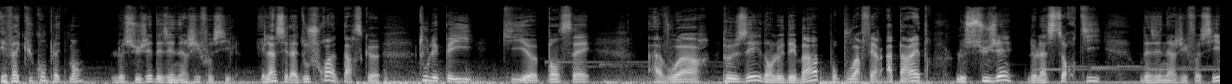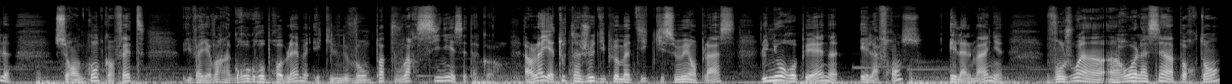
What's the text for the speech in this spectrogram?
évacue complètement le sujet des énergies fossiles. Et là, c'est la douche froide parce que tous les pays qui euh, pensaient avoir pesé dans le débat pour pouvoir faire apparaître le sujet de la sortie des énergies fossiles se rendent compte qu'en fait, il va y avoir un gros gros problème et qu'ils ne vont pas pouvoir signer cet accord. Alors là, il y a tout un jeu diplomatique qui se met en place. L'Union européenne et la France et l'Allemagne vont jouer un, un, rôle assez important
